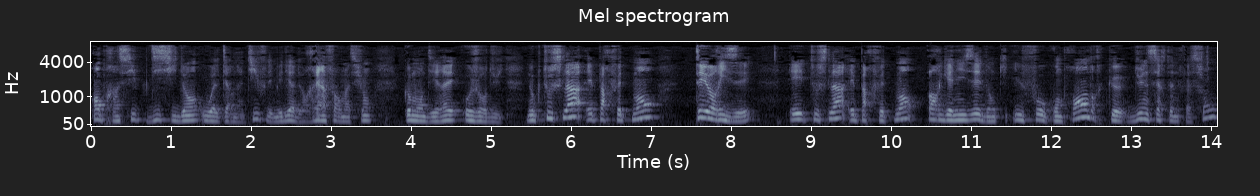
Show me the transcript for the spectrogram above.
en principe dissidents ou alternatifs, les médias de réinformation, comme on dirait aujourd'hui. Donc tout cela est parfaitement théorisé et tout cela est parfaitement organisé. Donc il faut comprendre que d'une certaine façon,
